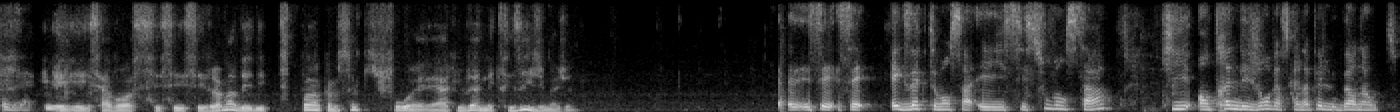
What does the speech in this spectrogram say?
sais. et, ça va, c'est vraiment des, petites peurs comme ça qu'il faut euh, arriver à maîtriser, j'imagine. C'est exactement ça. Et c'est souvent ça qui entraîne les gens vers ce qu'on appelle le burn-out.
